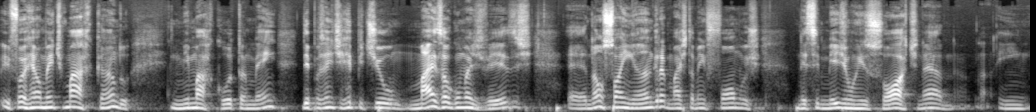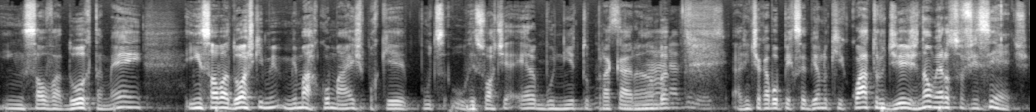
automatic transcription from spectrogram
E, e foi realmente marcando, me marcou também. Depois a gente repetiu mais algumas vezes, eh, não só em Angra, mas também fomos nesse mesmo resort, né? Em, em Salvador também. E em Salvador, acho que me, me marcou mais, porque putz, o resort era bonito pra Nossa, caramba. Maravilhoso. A gente acabou percebendo que quatro dias não era o suficiente,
